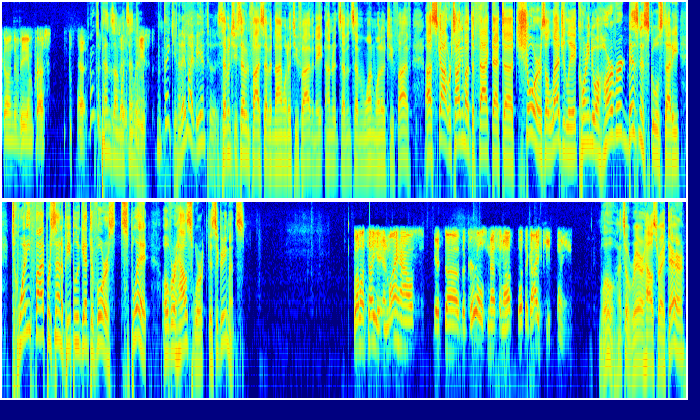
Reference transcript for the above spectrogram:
going to be impressed. Uh, It depends on what's say in the there. least. Thank you. And they might be into it. 727 579 1025 and 800 771 1025. Uh, Scott, we're talking about the fact that uh, chores, allegedly, according to a Harvard Business School study, 25% of people who get divorced split over housework disagreements. Well, I'll tell you, in my house, it's uh, the girls messing up what the guys keep clean. Whoa, that's a rare house right there.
